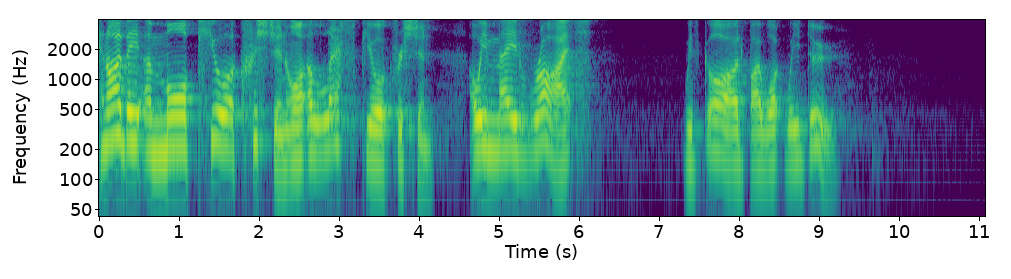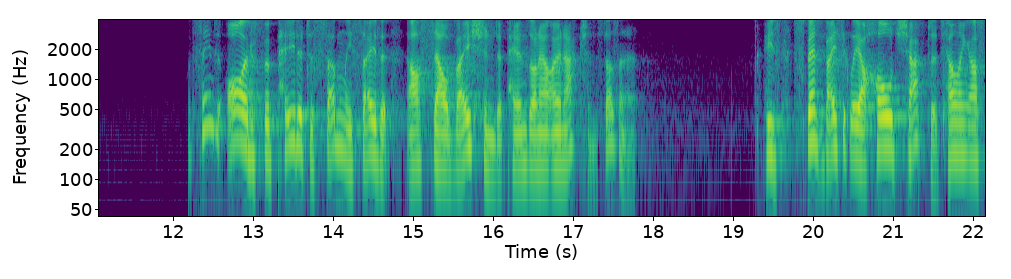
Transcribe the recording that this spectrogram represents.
Can I be a more pure Christian or a less pure Christian? Are we made right with God by what we do? It seems odd for Peter to suddenly say that our salvation depends on our own actions, doesn't it? He's spent basically a whole chapter telling us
